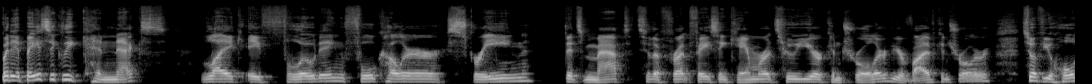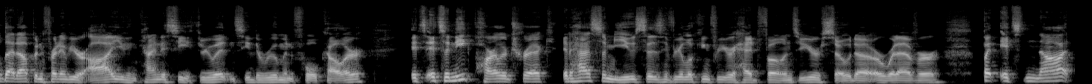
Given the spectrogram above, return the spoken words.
But it basically connects like a floating full color screen that's mapped to the front facing camera to your controller, your Vive controller. So if you hold that up in front of your eye, you can kind of see through it and see the room in full color it's it's a neat parlor trick. It has some uses if you're looking for your headphones or your soda or whatever, but it's not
